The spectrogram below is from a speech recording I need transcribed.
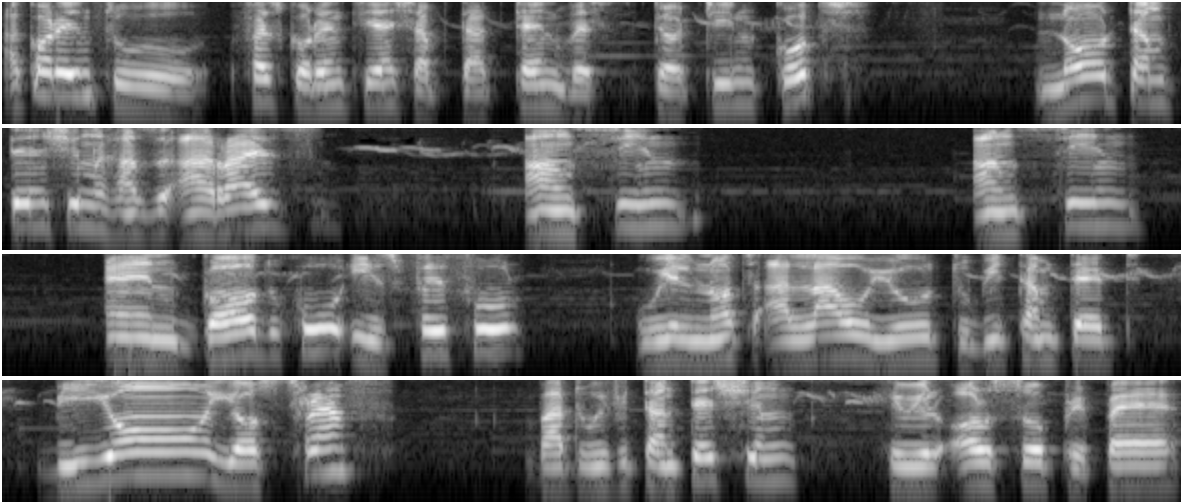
According to 1 Corinthians chapter 10 verse 13 quote, no temptation has arisen unseen, unseen, and God who is faithful will not allow you to be tempted beyond your strength, but with temptation, He will also prepare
